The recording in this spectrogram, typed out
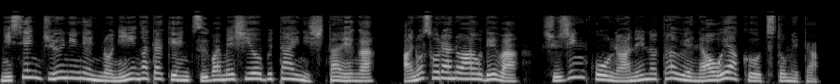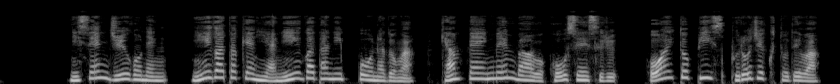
2012年の新潟県燕市を舞台にした映画、あの空の青では主人公の姉の田上直役を務めた。2015年、新潟県や新潟日報などがキャンペーンメンバーを構成するホワイトピースプロジェクトでは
